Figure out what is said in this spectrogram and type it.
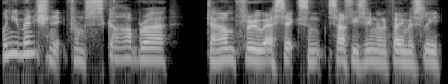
when you mention it from Scarborough down through Essex and Southeast England famously,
